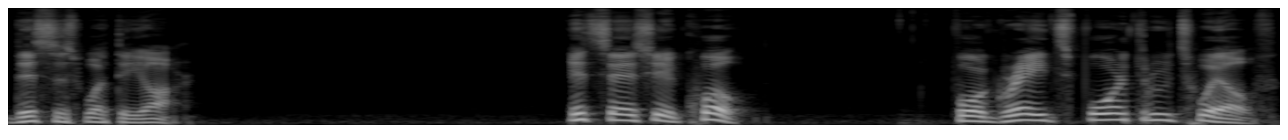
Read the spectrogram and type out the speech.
This is what they are. It says here, quote, for grades 4 through 12,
